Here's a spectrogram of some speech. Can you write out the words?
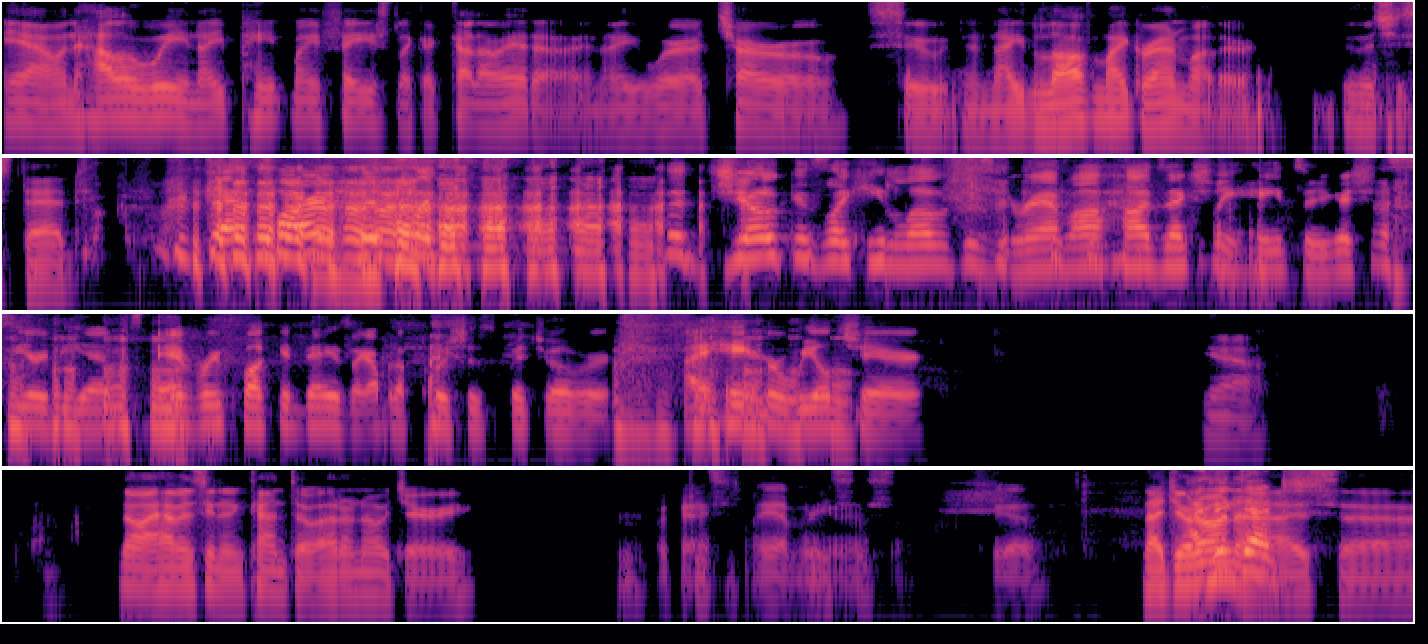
Yeah, on Halloween I paint my face like a calavera and I wear a charro suit and I love my grandmother, even though she's dead. That part, that's The joke is like he loves his grandma. Hans actually hates her. You guys should see her DMs every fucking day. He's like, I'm gonna push this bitch over. I hate her wheelchair. Yeah. No, I haven't seen Encanto. I don't know, Jerry. Okay, yeah, racist. yeah. La I Llorona is uh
